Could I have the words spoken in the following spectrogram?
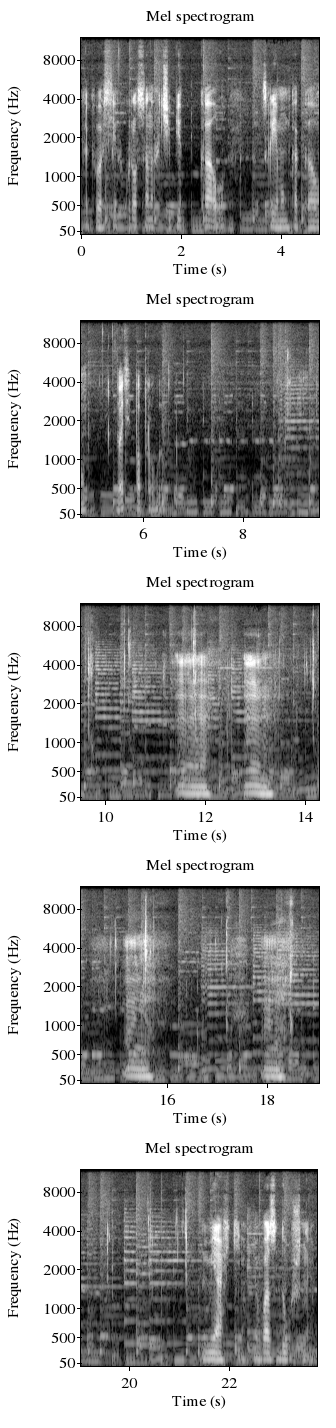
как во всех круассанах, чипи као с кремом какао. Давайте попробуем. Мягкие, воздушные.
